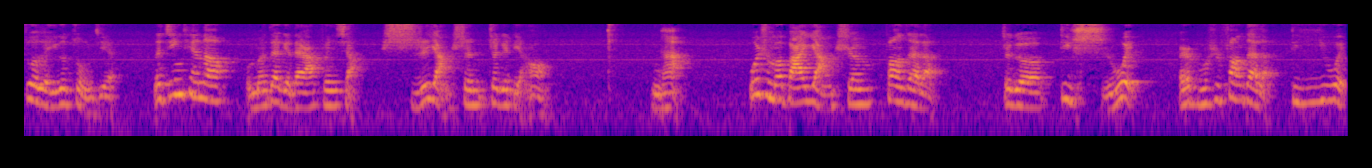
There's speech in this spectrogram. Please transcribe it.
做了一个总结。那今天呢，我们再给大家分享。十养生这个点啊，你看，为什么把养生放在了这个第十位，而不是放在了第一位？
